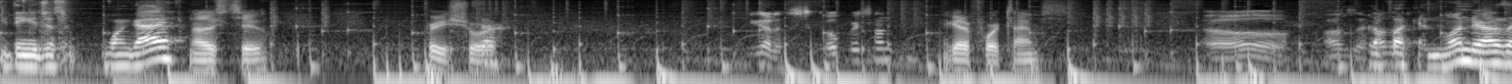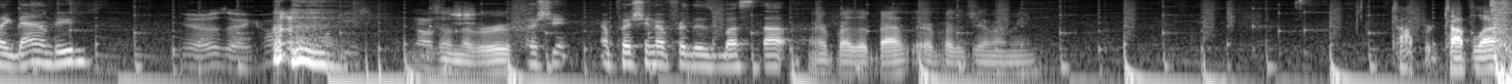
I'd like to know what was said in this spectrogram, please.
You think it's just one guy? No, there's two. Pretty sure. You got a scope or something? I got it four times. Oh, I was like, No how the- fucking wonder. I was like, damn, dude. yeah, I was like, how the he's- no, He's on the roof. Pushing, I'm pushing up for this bus stop. Or by the bath or by the gym, I mean. Top top left.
